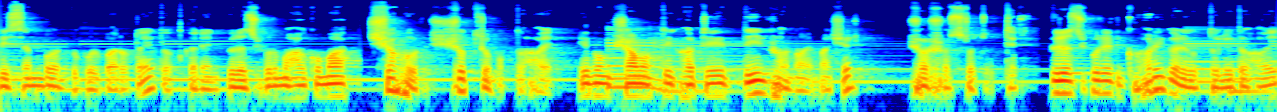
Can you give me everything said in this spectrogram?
ডিসেম্বর দুপুর বারোটায় তৎকালীন পিরোজপুর মহকুমা শহর শত্রুমুক্ত হয় এবং সমাপ্তি ঘটে দীর্ঘ নয় মাসের সশস্ত্র যুদ্ধের। পিরোজপুরের ঘরে ঘরে উত্তোলিত হয়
